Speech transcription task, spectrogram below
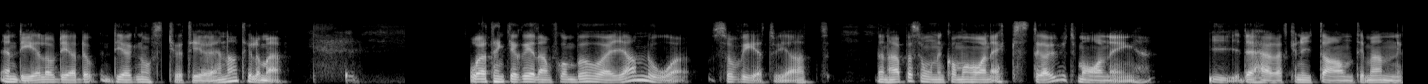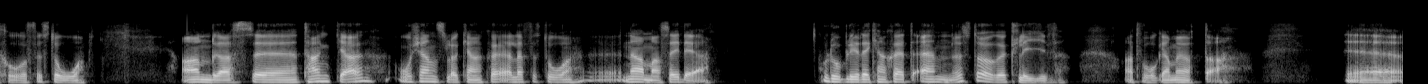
en del av dia- diagnoskriterierna till och med. Och jag tänker redan från början då så vet vi att den här personen kommer ha en extra utmaning i det här att knyta an till människor och förstå andras eh, tankar och känslor kanske eller förstå, eh, närma sig det. Och då blir det kanske ett ännu större kliv att våga möta. Eh,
